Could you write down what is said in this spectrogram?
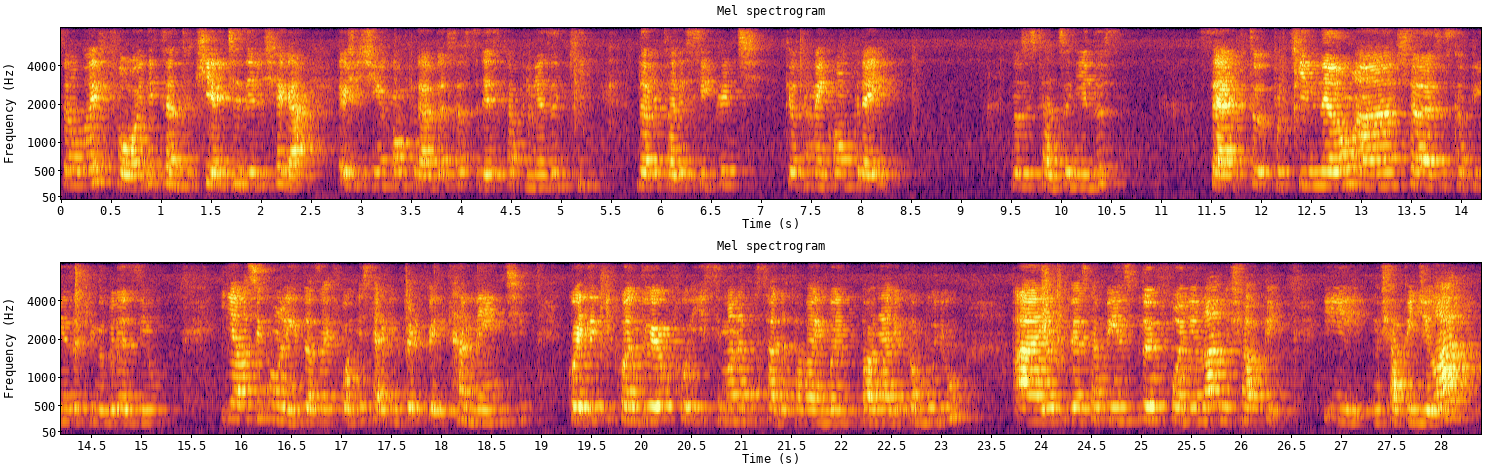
são do iPhone, tanto que antes dele chegar eu já tinha comprado essas três capinhas aqui da Victoria's Secret, que eu também comprei nos Estados Unidos? Porque não acha essas capinhas aqui no Brasil. E elas ficam lindas, iPhone servem perfeitamente. Coisa que quando eu fui, semana passada, eu tava em Balneário Camboriú, aí eu fui as capinhas pro iPhone lá no shopping, e no shopping de lá,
